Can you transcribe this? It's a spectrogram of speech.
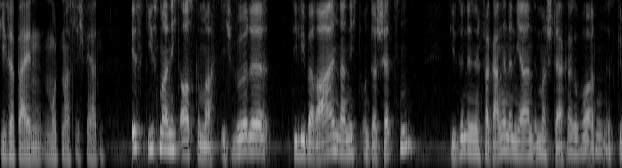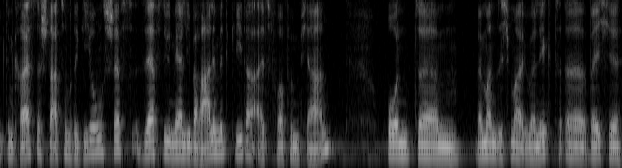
dieser beiden mutmaßlich werden. Ist diesmal nicht ausgemacht. Ich würde die Liberalen da nicht unterschätzen. Die sind in den vergangenen Jahren immer stärker geworden. Es gibt im Kreis der Staats- und Regierungschefs sehr viel mehr liberale Mitglieder als vor fünf Jahren. Und ähm, wenn man sich mal überlegt, äh, welche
